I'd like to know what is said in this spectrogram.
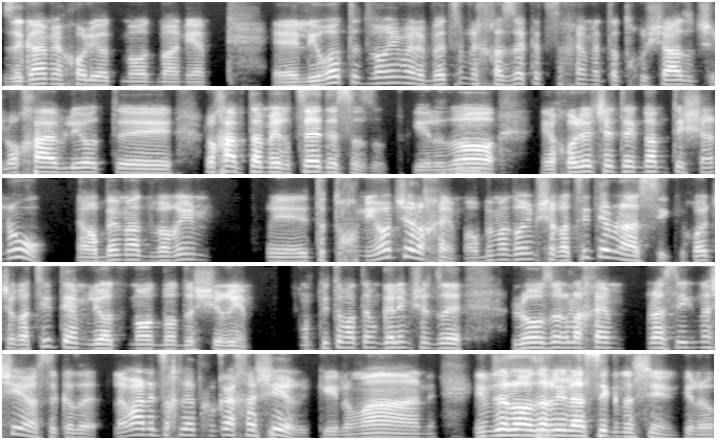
זה גם יכול להיות מאוד מעניין. אה, לראות את הדברים האלה, בעצם לחזק אצלכם את התחושה הזאת שלא חייב להיות, אה, לא חייב את המרצדס הזאת. כאילו, לא, mm. יכול להיות שאתם גם תשנו הרבה מהדברים. אה, את התוכניות שלכם, הרבה מהדברים שרציתם להשיג, יכול להיות שרציתם להיות מאוד מאוד עשירים, פתאום אתם מגלים שזה לא עוזר לכם להשיג נשים, אז זה כזה, למה אני צריך להיות כל כך עשיר? כאילו, מה, אם זה לא עוזר לי להשיג נשים, כאילו,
